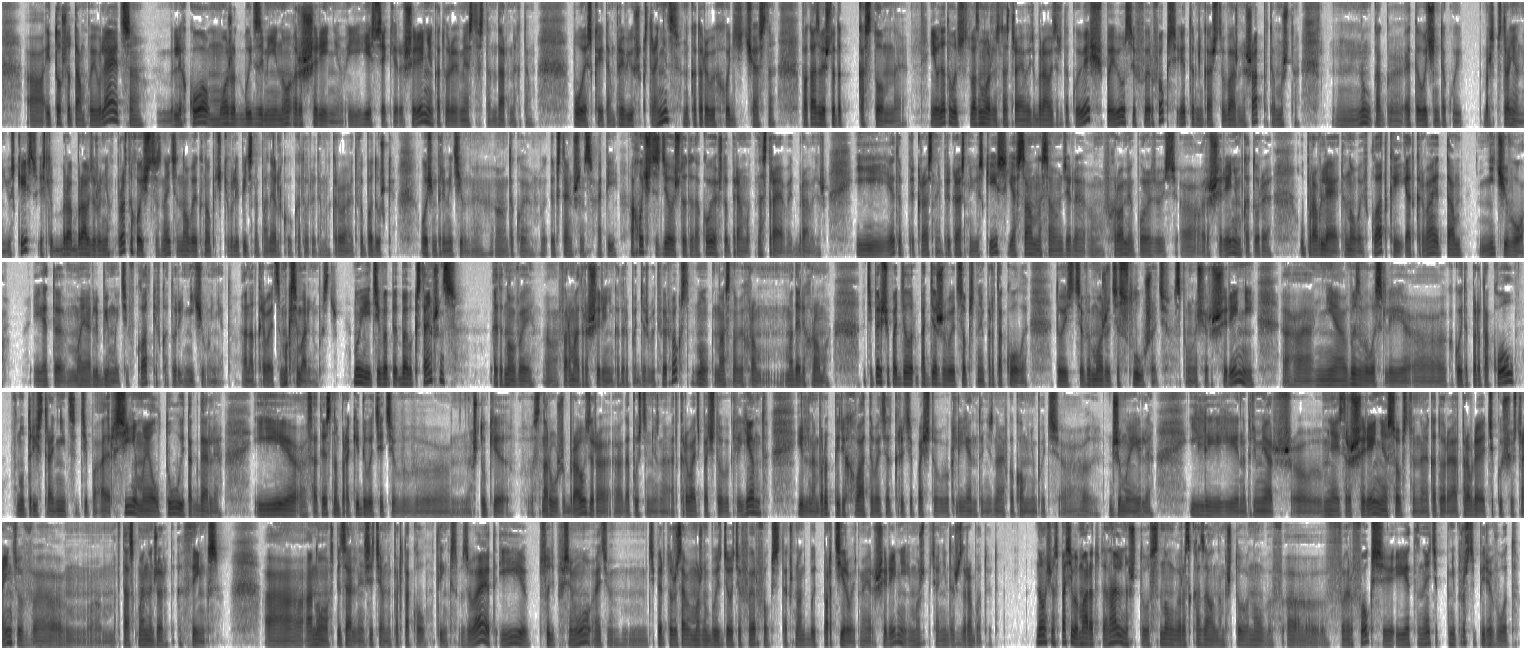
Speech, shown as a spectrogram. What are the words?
и то, что там появляется, легко может быть заменено расширением. И есть всякие расширения, которые вместо стандартных там поиска и там превьюшек страниц, на которые вы ходите часто, показывают что-то кастомное. И вот эта вот возможность настраивать браузер такую вещь появилась и в Firefox, и это, мне кажется, важный шаг, потому что, ну, как бы это очень такой распространенный use case. Если браузеру не просто хочется, знаете, новые кнопочки влепить на панельку, которые там открывают в подушке, очень примитивное а, такое extensions API, а хочется сделать что-то такое, что прям настраивает браузер. И это прекрасный, прекрасный use case. Я сам, на самом деле, э, в Chrome пользуюсь а, расширением, которое управляет новой вкладкой и открывает там ничего. И это моя любимая тип вкладки, в которой ничего нет. Она открывается максимально быстро. Ну и эти Web Extensions, это новый э, формат расширений, который поддерживает Firefox, ну, на основе Chrome, модели Chrome. Теперь еще поддерживает собственные протоколы. То есть вы можете слушать с помощью расширений, э, не вызвалось ли э, какой-то протокол внутри страницы типа IRC, Mail2 и так далее. И, соответственно, прокидывать эти штуки снаружи браузера, э, допустим, не знаю, открывать почтовый клиент или, наоборот, перехватывать открытие почтового клиента, не знаю, в каком-нибудь э, Gmail. Или, например, у меня есть расширение собственное, которое отправляет текущую страницу в, в Task Manager Things. Оно специальный системный протокол Things вызывает, и, судя по всему, этим, теперь то же самое можно будет сделать в Firefox, так что надо будет портировать мои расширения, и, может быть, они даже заработают. Ну, в общем, спасибо Марату Тоналину, что снова рассказал нам, что нового в, а, в Firefox, и это, знаете, не просто перевод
